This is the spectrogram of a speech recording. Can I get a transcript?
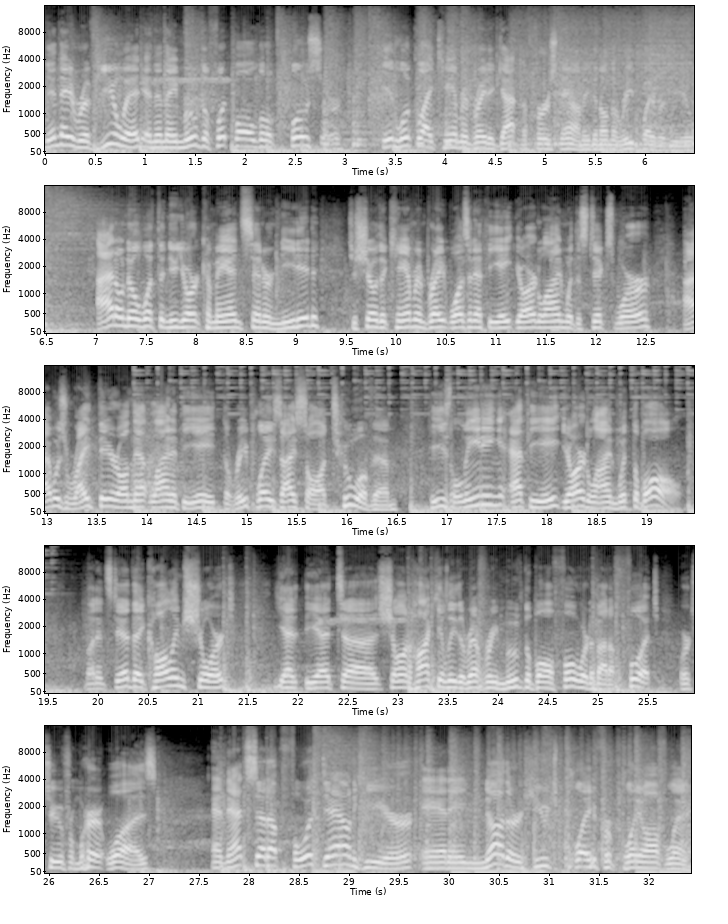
Then they review it, and then they move the football a little closer. It looked like Cameron Brate had gotten the first down, even on the replay review. I don't know what the New York Command Center needed to show that Cameron Brate wasn't at the eight yard line where the sticks were. I was right there on that line at the eight. The replays I saw, two of them, he's leaning at the eight yard line with the ball. But instead, they call him short. Yet, yet uh, Shawn Hochuli, the referee, moved the ball forward about a foot or two from where it was. And that set up fourth down here and another huge play for playoff Lenny.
